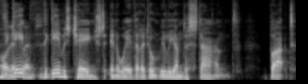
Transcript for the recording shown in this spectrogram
All the game, clips. the game has changed in a way that I don't really understand. But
